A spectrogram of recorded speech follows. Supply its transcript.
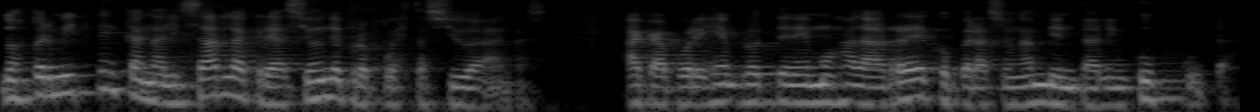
nos permiten canalizar la creación de propuestas ciudadanas. Acá, por ejemplo, tenemos a la Red de Cooperación Ambiental en Cúcuta,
